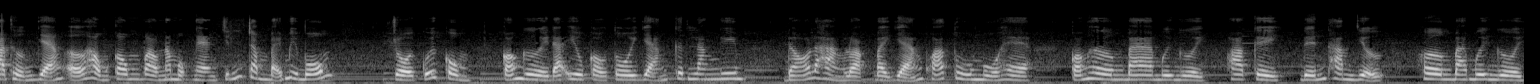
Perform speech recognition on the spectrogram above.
Hòa thượng giảng ở Hồng Kông vào năm 1974. Rồi cuối cùng, có người đã yêu cầu tôi giảng Kinh Lăng Nghiêm. Đó là hàng loạt bài giảng khóa tu mùa hè. Có hơn 30 người Hoa Kỳ đến tham dự, hơn 30 người.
